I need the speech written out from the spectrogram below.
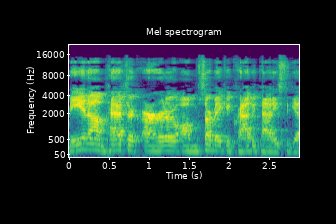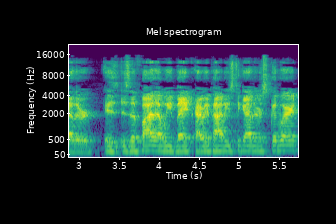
me and um Patrick are gonna um start making Krabby Patties together. Is is it fine that we make Krabby Patties together, Squidward?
